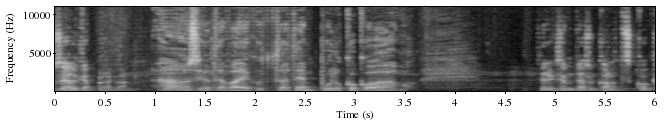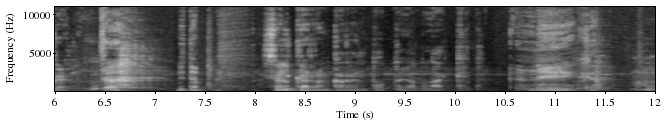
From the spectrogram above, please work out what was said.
Onko sun selkä prakannut? No, siltä vaikuttaa temppuilu koko aamu. Tiedätkö sä, mitä sun kannattaisi kokeilla? Tää. Niitä selkärankarentouttajia lääkkeitä. Niinkö? Hmm.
